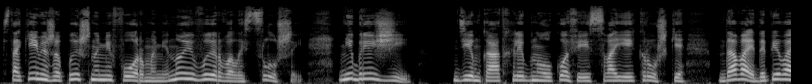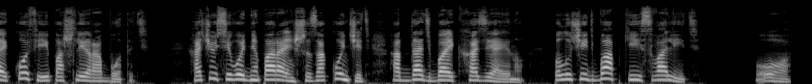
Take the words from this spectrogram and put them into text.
с такими же пышными формами. Ну и вырвалась, слушай. Не брюзжи». Димка отхлебнул кофе из своей кружки. «Давай, допивай кофе и пошли работать. Хочу сегодня пораньше закончить, отдать байк хозяину, получить бабки и свалить». «О,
